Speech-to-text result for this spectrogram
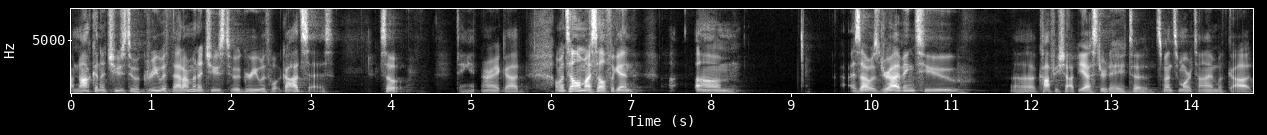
I'm not going to choose to agree with that. I'm going to choose to agree with what God says. So, dang it. All right, God. I'm going to tell him myself again. Um, as I was driving to a coffee shop yesterday to spend some more time with God,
